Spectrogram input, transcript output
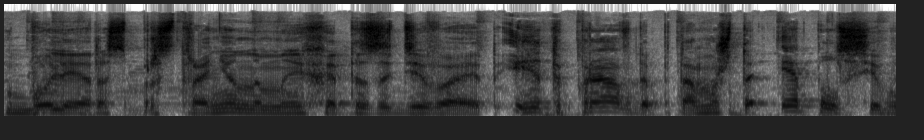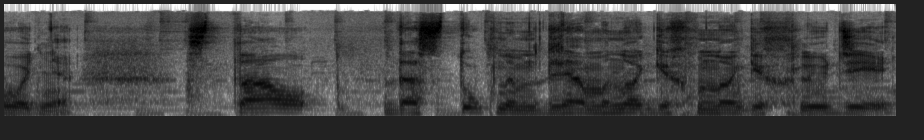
более распространенным, и их это задевает. И это правда, потому что Apple сегодня стал доступным для многих-многих людей.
